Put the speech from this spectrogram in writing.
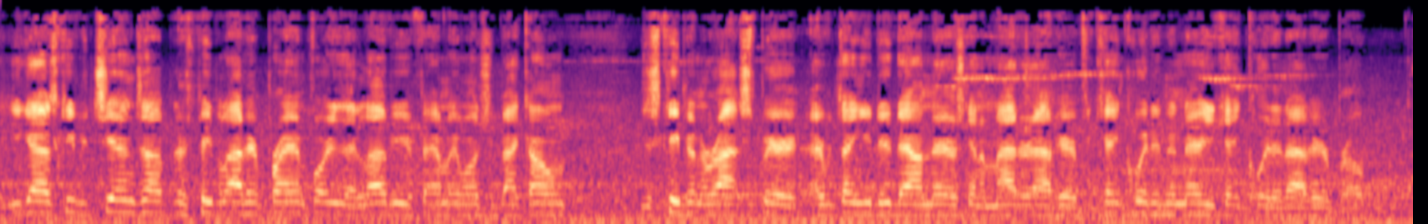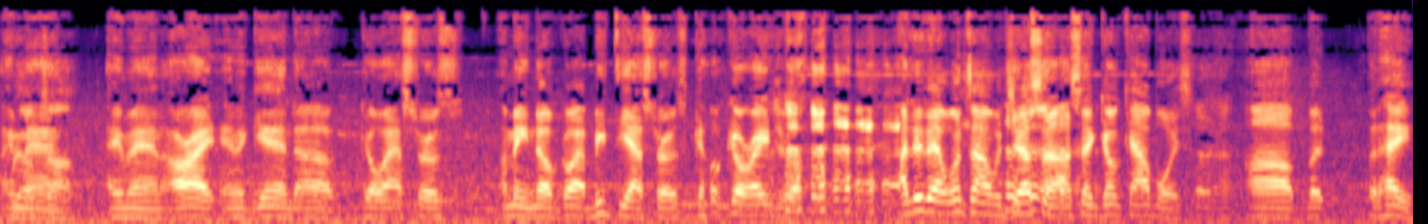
Yeah, you guys keep your chins up. There's people out here praying for you. They love you. Your family wants you back home. Just keep in the right spirit. Everything you do down there is going to matter out here. If you can't quit it in there, you can't quit it out here, bro. Amen. Amen. All right. And again, uh, go Astros. I mean, no, go out, beat the Astros. Go, go Rangers. I did that one time with Jessa. I said, go Cowboys. Uh, but, but hey,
